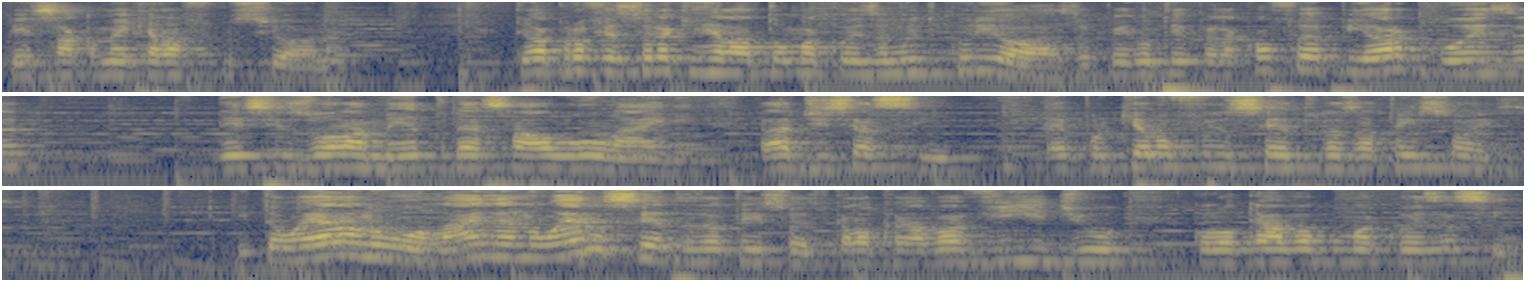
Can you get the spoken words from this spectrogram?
pensar como é que ela funciona. Tem uma professora que relatou uma coisa muito curiosa. Eu perguntei para ela qual foi a pior coisa desse isolamento dessa aula online. Ela disse assim: é porque eu não fui o centro das atenções. Então ela no online ela não era o centro das atenções, porque ela colocava vídeo, colocava alguma coisa assim.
